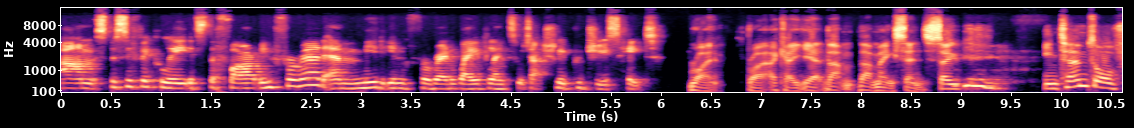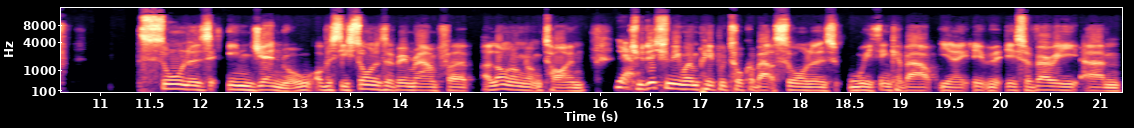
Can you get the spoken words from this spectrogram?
um, specifically, it's the far infrared and mid infrared wavelengths which actually produce heat. Right, right. Okay, yeah, that that makes sense. So, in terms of saunas in general, obviously saunas have been around for a long, long, long time. Yeah. Traditionally, when people talk about saunas, we think about you know it, it's a very um,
